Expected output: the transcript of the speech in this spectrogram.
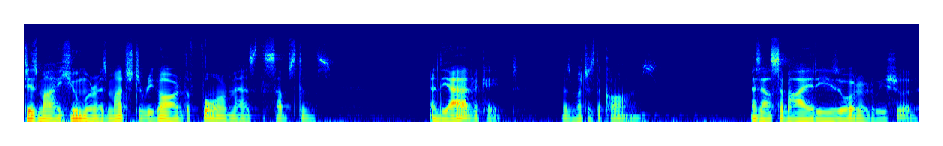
Tis my humour as much to regard the form as the substance, and the advocate as much as the cause, as Alcibiades ordered we should.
